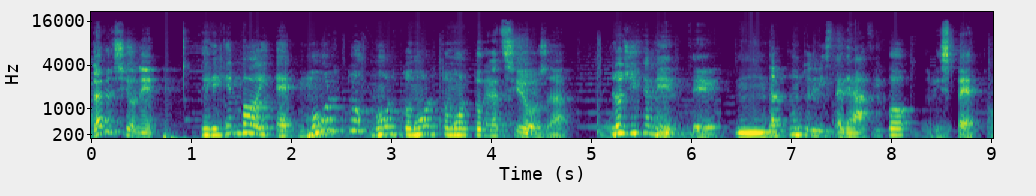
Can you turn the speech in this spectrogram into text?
La versione per il Game Boy è molto molto molto molto graziosa Logicamente, mh, dal punto di vista grafico, rispetto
